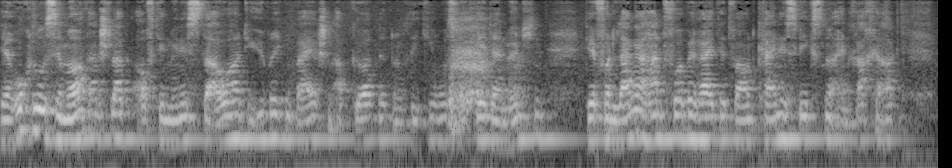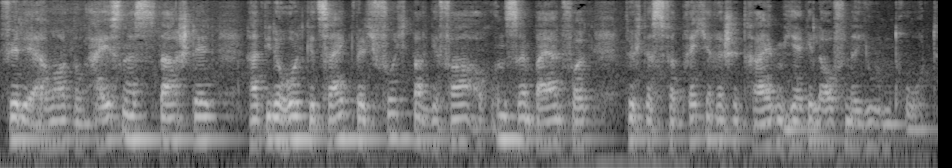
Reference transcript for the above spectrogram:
der ruchlose Mordanschlag auf den Minister Auer, die übrigen bayerischen Abgeordneten und Regierungsvertreter in München, der von langer Hand vorbereitet war und keineswegs nur ein Racheakt für die Ermordung Eisners darstellt, hat wiederholt gezeigt, welche furchtbare Gefahr auch unserem Bayernvolk durch das verbrecherische Treiben hergelaufener Juden droht.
